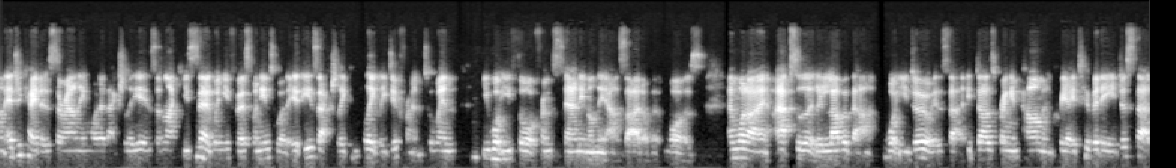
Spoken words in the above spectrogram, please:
um, educated surrounding what it actually is. And like you said, when you first went into it, it is actually completely different to when you, what you thought from standing on the outside of it was. And what I absolutely love about what you do is that it does bring empowerment, creativity, just that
